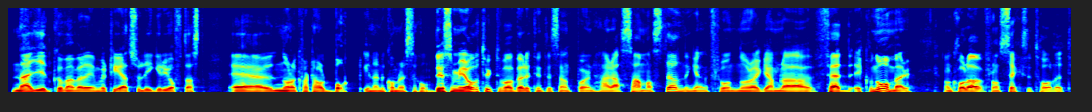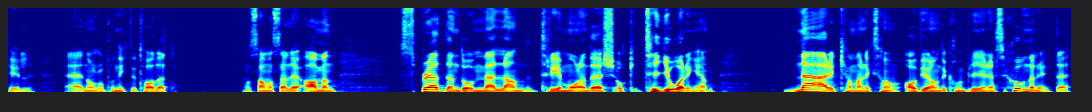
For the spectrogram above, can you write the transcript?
när yieldkurvan väl är inverterad, så ligger det oftast eh, några kvartal bort innan det kommer recession. Det som jag tyckte var väldigt intressant var den här sammanställningen från några gamla Fed-ekonomer. De kollar från 60-talet till eh, någon gång på 90-talet och sammanställer, ja men spreaden då mellan tre månaders och tioåringen när kan man liksom avgöra om det kommer bli en recession eller inte?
